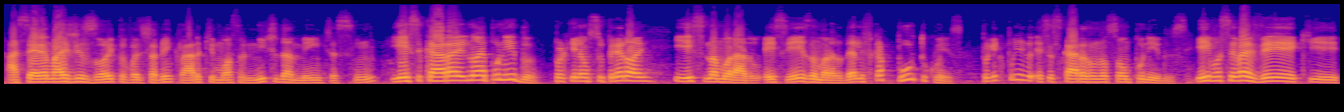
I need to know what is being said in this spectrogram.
a série é mais 18, vou deixar bem claro, que mostra nitidamente assim. E esse cara, ele não é punido, porque ele é um super-herói. E esse namorado, esse ex-namorado dela, ele fica puto com isso. Por que, por que esses caras não são punidos? E aí você vai ver que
